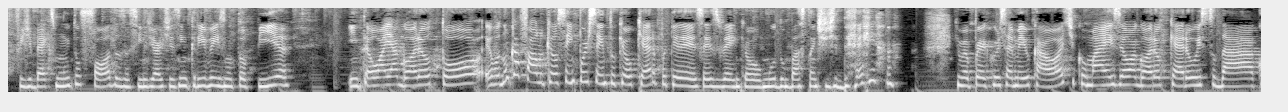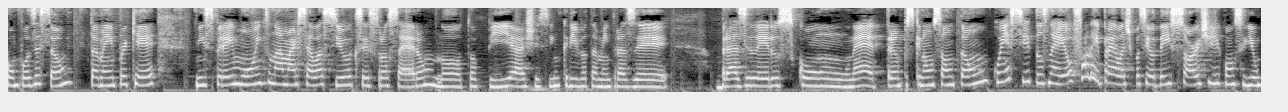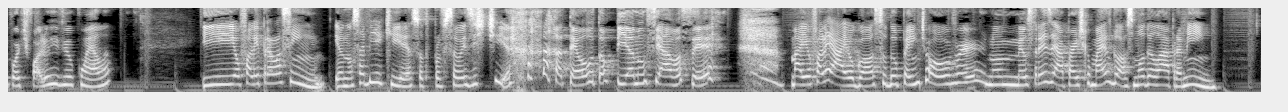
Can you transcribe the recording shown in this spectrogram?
feedbacks muito fodas, assim, de artes incríveis no Utopia. Então aí agora eu tô. Eu nunca falo que eu 100% o que eu quero, porque vocês veem que eu mudo bastante de ideia que meu percurso é meio caótico, mas eu agora eu quero estudar composição também porque me inspirei muito na Marcela Silva que vocês trouxeram no Utopia, acho isso incrível também trazer brasileiros com, né, trampos que não são tão conhecidos, né? Eu falei para ela, tipo assim, eu dei sorte de conseguir um portfólio review com ela. E eu falei para ela assim: eu não sabia que essa outra profissão existia. Até a Utopia anunciar você. Mas eu falei: ah, eu gosto do paint over no meus 3D. A parte que eu mais gosto, modelar para mim,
